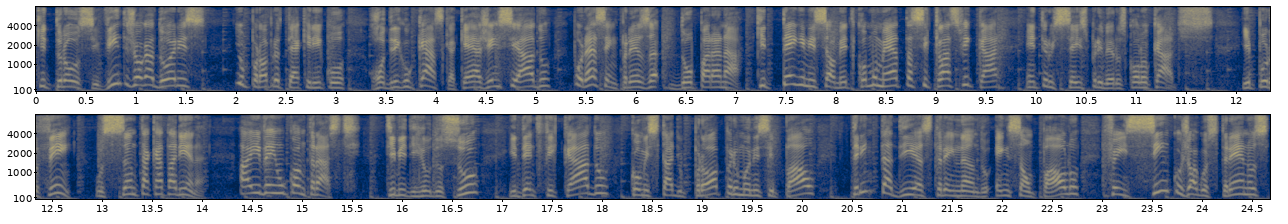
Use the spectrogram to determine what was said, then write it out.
que trouxe 20 jogadores e o próprio técnico Rodrigo Casca, que é agenciado por essa empresa do Paraná, que tem inicialmente como meta se classificar entre os seis primeiros colocados. E por fim, o Santa Catarina. Aí vem um contraste. Time de Rio do Sul, identificado como estádio próprio municipal, 30 dias treinando em São Paulo, fez cinco jogos treinos,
